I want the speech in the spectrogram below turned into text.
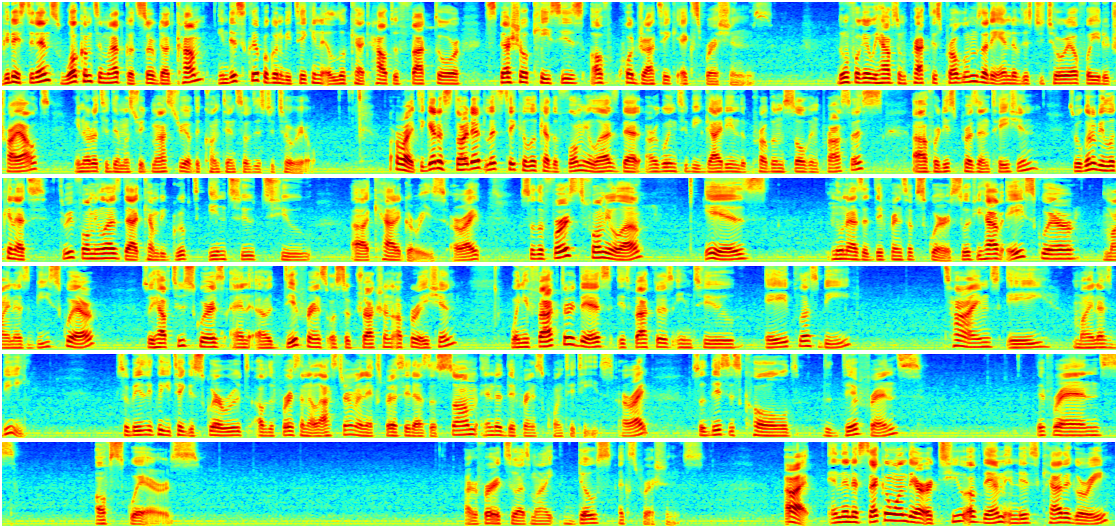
Good day students, welcome to mathgotserved.com. In this clip we're going to be taking a look at how to factor special cases of quadratic expressions. Don't forget we have some practice problems at the end of this tutorial for you to try out in order to demonstrate mastery of the contents of this tutorial. Alright, to get us started, let's take a look at the formulas that are going to be guiding the problem solving process uh, for this presentation. So we're going to be looking at three formulas that can be grouped into two uh, categories all right? So the first formula is known as a difference of squares. So if you have a square minus b square so you have two squares and a difference or subtraction operation when you factor this it factors into a plus b times a minus b so basically you take the square root of the first and the last term and express it as the sum and the difference quantities. Alright? So this is called the difference difference of squares. I refer it to as my dose expressions. Alright, and then the second one, there are two of them in this category.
